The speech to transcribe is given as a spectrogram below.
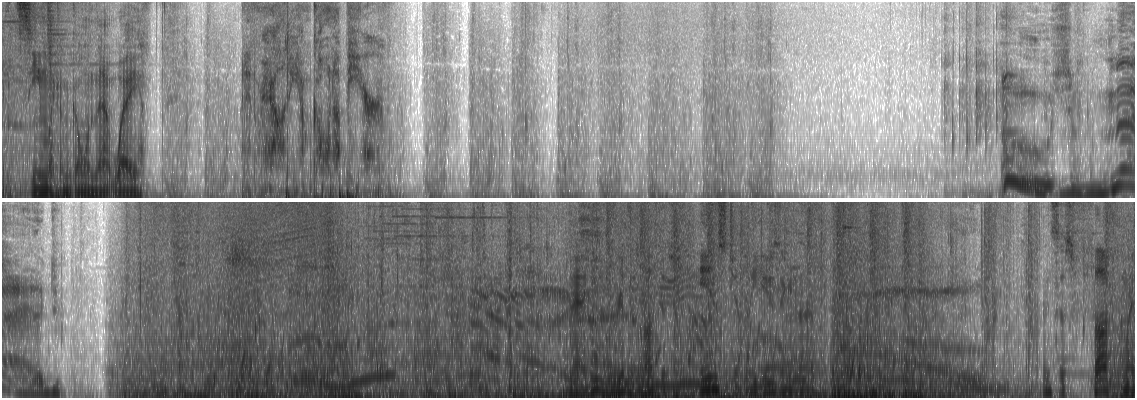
It seemed like I'm going that way. Fuck my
